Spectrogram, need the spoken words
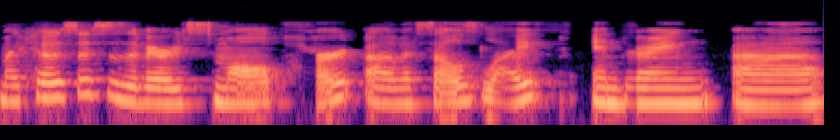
Mitosis is a very small part of a cell's life, and during uh,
